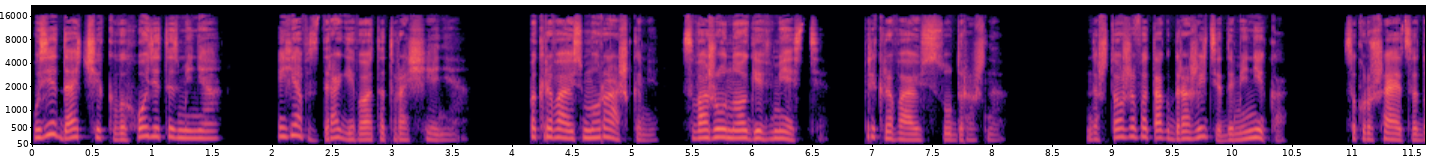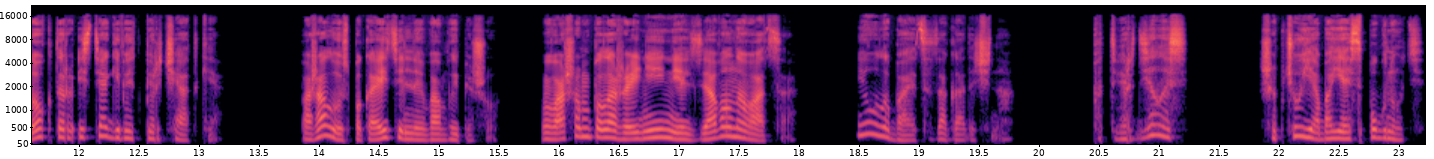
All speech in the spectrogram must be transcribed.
УЗИ-датчик выходит из меня, и я вздрагиваю от отвращения. Покрываюсь мурашками, свожу ноги вместе, прикрываюсь судорожно. «Да что же вы так дрожите, Доминика?» Сокрушается доктор и стягивает перчатки. «Пожалуй, успокоительные вам выпишу. В вашем положении нельзя волноваться». И улыбается загадочно. «Подтвердилось?» Шепчу я, боясь спугнуть.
